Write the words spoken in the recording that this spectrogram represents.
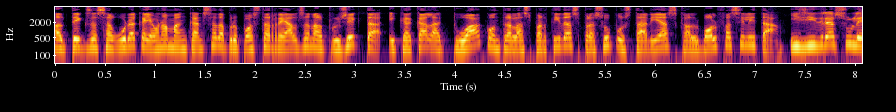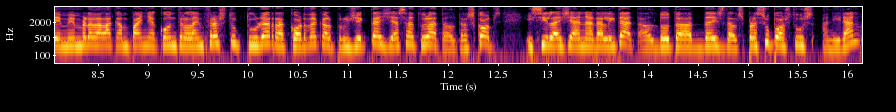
El text assegura que hi ha una mancança de propostes reals en el projecte i que cal actuar contra les partides pressupostàries que el vol facilitar. Isidre Soler, membre de la campanya contra la infraestructura, recorda que el projecte ja s'ha aturat altres cops i si la Generalitat el dota des dels pressupostos, aniran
